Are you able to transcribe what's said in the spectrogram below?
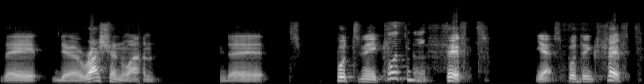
the, the Russian one, the Sputnik, Sputnik. fifth. Yes, Sputnik fifth.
